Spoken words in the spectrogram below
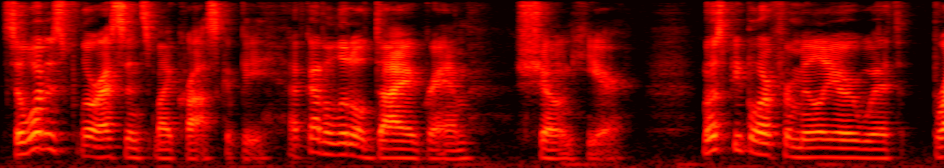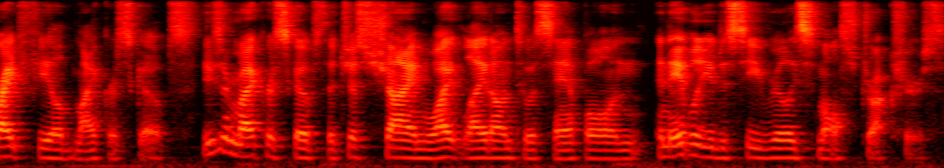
So what is fluorescence microscopy? I've got a little diagram shown here. Most people are familiar with bright field microscopes. These are microscopes that just shine white light onto a sample and enable you to see really small structures.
